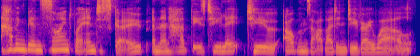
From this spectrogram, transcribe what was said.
having been signed by Interscope and then had these two late, two albums out that didn't do very well,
